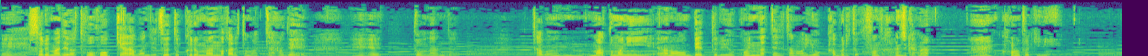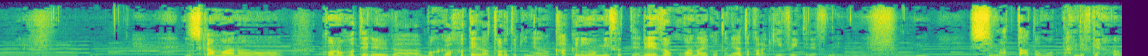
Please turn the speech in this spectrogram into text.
えー、それまでは東北キャラバンでずっと車の中で泊まったので、えー、っと、なんだ、多分、まともに、あの、ベッドで横になって寝たのは4日ぶりとかそんな感じかな。この時に。しかもあの、このホテルが、僕がホテルを取るときにあの、確認をミスって冷蔵庫がないことに後から気づいてですね、うん、しまったと思ったんですけど。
